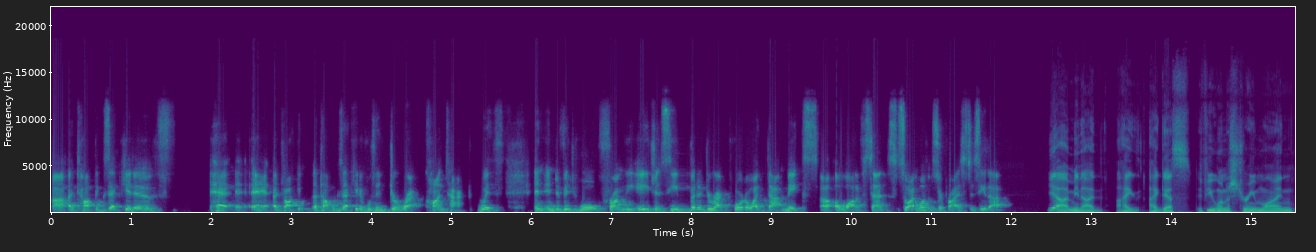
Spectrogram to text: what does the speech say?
uh, a top executive a top, a top executive was in direct contact with an individual from the agency, but a direct portal like that makes a, a lot of sense. So I wasn't surprised to see that. Yeah, I mean, I, I, I guess if you want to streamline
